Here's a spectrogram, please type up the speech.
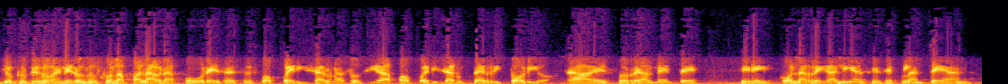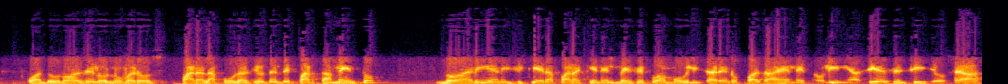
yo creo que son generosos con la palabra pobreza. Esto es pauperizar una sociedad, pauperizar un territorio. O sea, esto realmente, mire, con las regalías que se plantean cuando uno hace los números para la población del departamento, no daría ni siquiera para que en el mes se puedan movilizar en un pasaje en Metrolínea. Así de sencillo. O sea,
